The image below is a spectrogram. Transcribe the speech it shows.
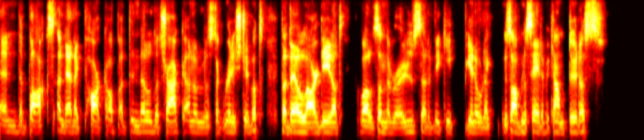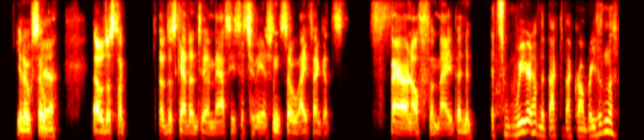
in the box and then like park up at the middle of the track and it'll just look really stupid. But they'll argue that well, it's in the rules that if we keep, you know, like there's nothing to say that we can't do this, you know. So yeah, it'll just like it'll just get into a messy situation. So I think it's fair enough in my opinion. it's weird having the back-to-back Grand Prix, isn't it?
